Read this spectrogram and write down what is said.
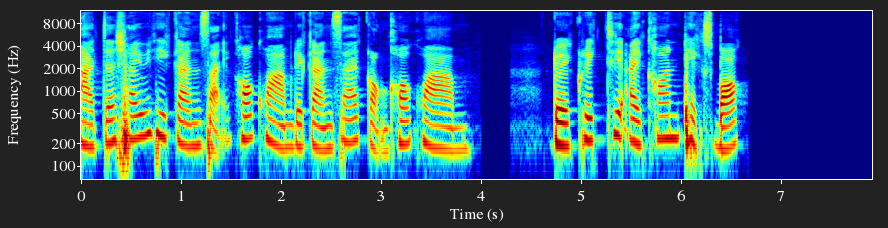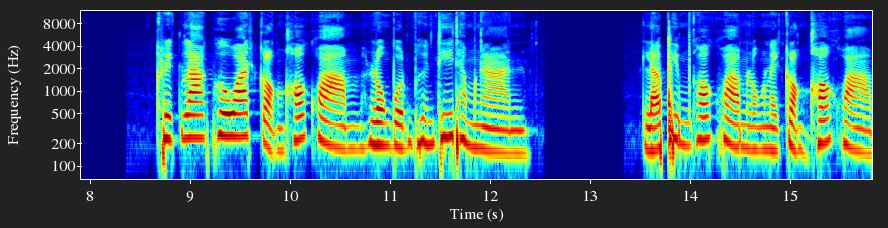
อาจจะใช้วิธีการใส่ข้อความโดยการแทรกกล่องข้อความ โดยคลิกที่ไอคอน text box คลิกลากเพื่อวาดกล่องข้อความลงบนพื้นที่ทำงาน แล้วพิมพ์ข้อความลงในกล่องข้อความ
